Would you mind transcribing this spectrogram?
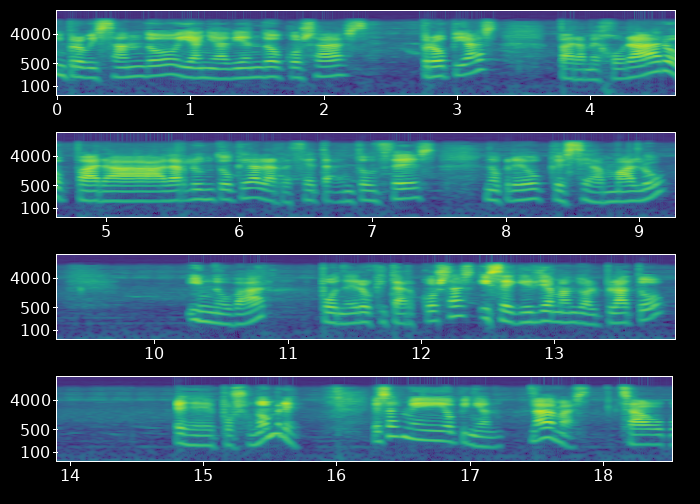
improvisando y añadiendo cosas propias para mejorar o para darle un toque a la receta. Entonces, no creo que sea malo innovar, poner o quitar cosas y seguir llamando al plato eh, por su nombre. Esa es mi opinión. Nada más. Chao.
